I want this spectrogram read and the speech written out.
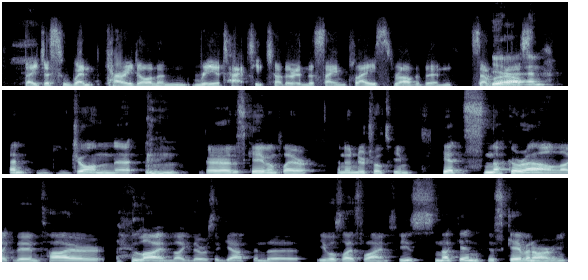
they just went carried on and re-attacked each other in the same place rather than somewhere Yeah, else and and John, uh, uh, the Skaven player in the neutral team, he had snuck around like the entire line. Like there was a gap in the evil side's lines. He snuck in his Skaven army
